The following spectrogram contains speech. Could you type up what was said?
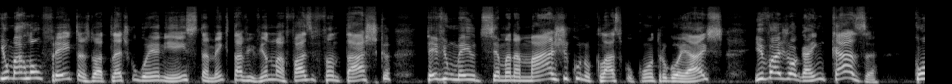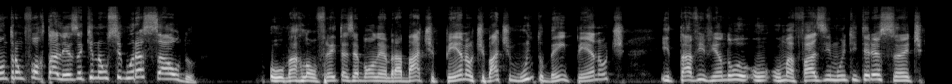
E o Marlon Freitas, do Atlético Goianiense, também, que está vivendo uma fase fantástica. Teve um meio de semana mágico no clássico contra o Goiás e vai jogar em casa contra um Fortaleza que não segura saldo. O Marlon Freitas, é bom lembrar, bate pênalti, bate muito bem pênalti e está vivendo um, uma fase muito interessante.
